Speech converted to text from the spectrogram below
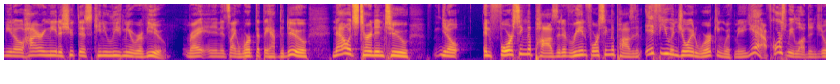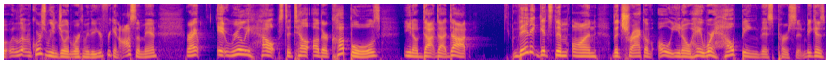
you know, hiring me to shoot this. Can you leave me a review? Right. And it's like work that they have to do. Now it's turned into, you know, enforcing the positive, reinforcing the positive. If you enjoyed working with me, yeah, of course we loved enjoy of course we enjoyed working with you. You're freaking awesome, man. Right? It really helps to tell other couples, you know, dot dot dot then it gets them on the track of oh you know hey we're helping this person because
